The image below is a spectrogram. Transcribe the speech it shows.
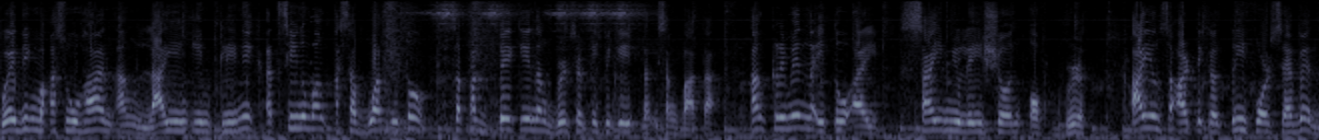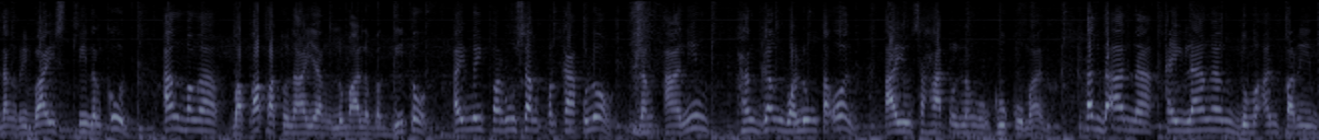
Pwedeng makasuhan ang lying-in clinic at sino mang kasabwat nito sa pagpeke ng birth certificate ng isang bata. Ang krimen na ito ay simulation of birth. Ayon sa Article 347 ng Revised Penal Code, ang mga mapapatunayang lumalabag dito ay may parusang pagkakulong ng 6 hanggang 8 taon ayon sa hatol ng hukuman. Tandaan na kailangang dumaan pa rin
